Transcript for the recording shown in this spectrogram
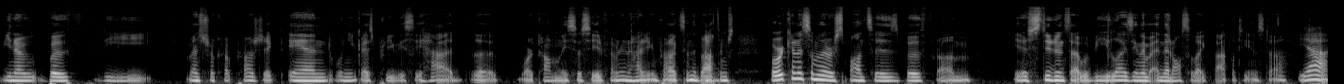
you know both the menstrual cup project and when you guys previously had the more commonly associated feminine hygiene products in the Mhm. bathrooms, what were kind of some of the responses, both from you know students that would be utilizing them and then also like faculty and stuff? Yeah.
